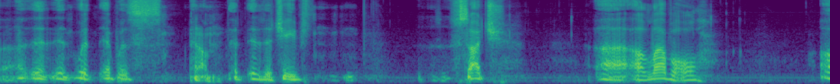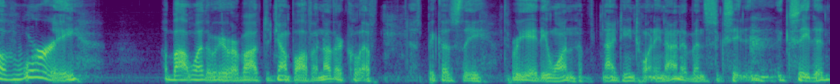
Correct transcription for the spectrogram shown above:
uh, it, it, it, was, you know, it, it achieved such uh, a level of worry about whether we were about to jump off another cliff just because the 381 of 1929 had been succeeded, exceeded,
